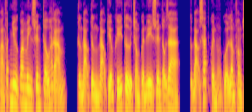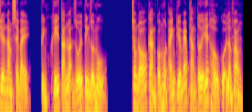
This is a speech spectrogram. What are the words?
phản phất như quang minh xuyên thấu hát cám từng đạo từng đạo kiếm khí từ trong quyền uy xuyên thấu ra, cực đạo sát quyền của lâm phong chia năm xẻ bảy kình khí tán loạn dối tinh dối mù. Trong đó càng có một ánh kiếm ép thẳng tới yết hầu của lâm phong.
